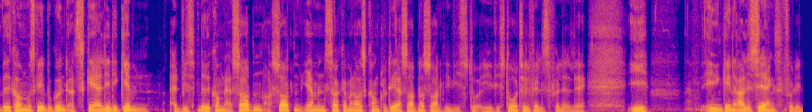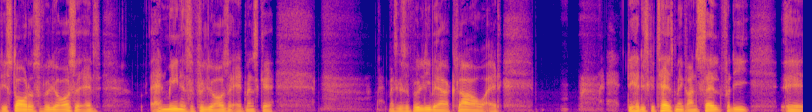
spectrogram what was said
vedkommende måske begyndt at skære lidt igennem. At hvis vedkommende er sådan og sådan, jamen så kan man også konkludere sådan og sådan i de, sto- i de store tilfælde selvfølgelig. I, I en generalisering selvfølgelig. Det står der selvfølgelig også, at han mener selvfølgelig også, at man skal man skal selvfølgelig være klar over, at det her det skal tages med en salt, fordi øh,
